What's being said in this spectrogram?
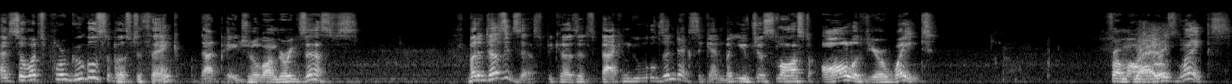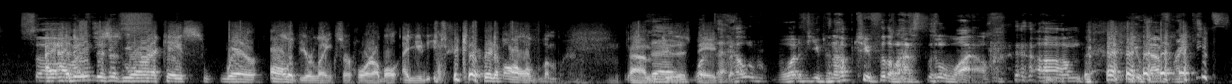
And so what's poor Google supposed to think? That page no longer exists. But it does exist because it's back in Google's index again, but you've just lost all of your weight from all Right. those links. So I, I think this is more a case where all of your links are horrible and you need to get rid of all of them um, then what page. the but- hell? What have you been up to for the last little while? um, you have rankings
